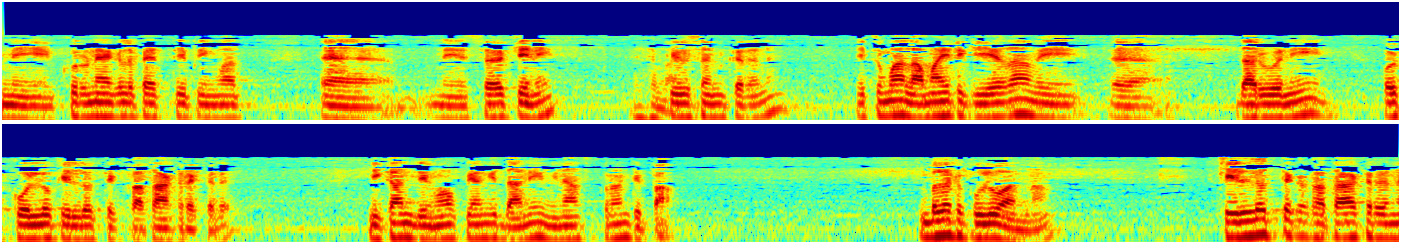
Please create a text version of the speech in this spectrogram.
මේ කුරුණෑගල පැත්තේ පින්වත් මේ සර් කෙනෙක් ටියුෂන් කරන එතුමා ළමයිට කියලා මේ දරුවනේ ওই කොල්ලෝ කෙල්ලොත් එක්ක කතා කර කර නිකන් දෙමව්පියන්ගේ ධනෙ විනාශ කරන්න එපා. උඹලට පුළුවන් නම් කෙල්ලොත් එක්ක කතා කරන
